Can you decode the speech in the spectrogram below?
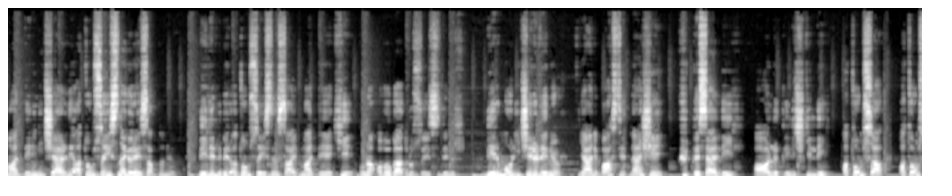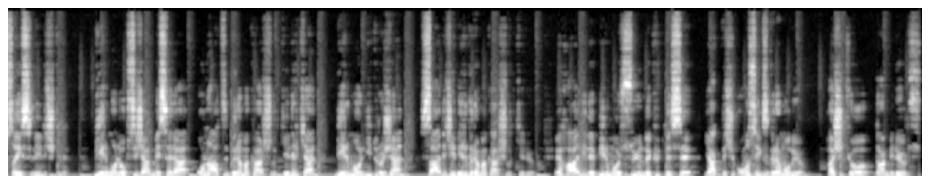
maddenin içerdiği atom sayısına göre hesaplanıyor. Belirli bir atom sayısına sahip maddeye ki buna Avogadro sayısı denir. 1 mol içerir deniyor. Yani bahsedilen şey kütlesel değil, ağırlıkla ilişkili değil, atomsal, atom sayısıyla ilişkili. 1 mol oksijen mesela 16 grama karşılık gelirken 1 mol hidrojen sadece 1 grama karşılık geliyor. E haliyle 1 mol suyun da kütlesi yaklaşık 18 gram oluyor. H2O'dan biliyoruz.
